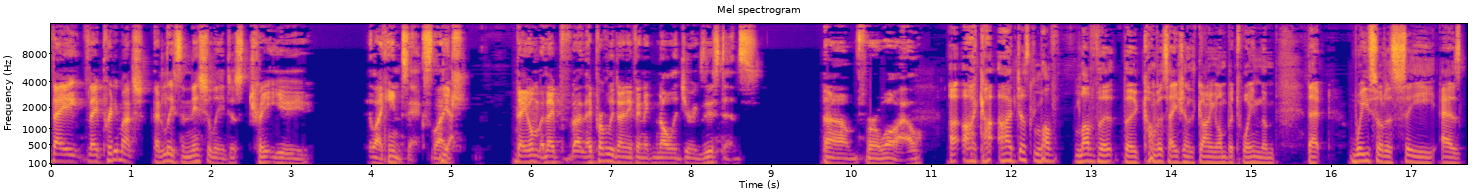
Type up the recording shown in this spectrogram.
they they pretty much at least initially just treat you like insects. Like Yeah. they they they probably don't even acknowledge your existence um, for a while. I I, can't, I just love love the the conversation that's going on between them that we sort of see as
